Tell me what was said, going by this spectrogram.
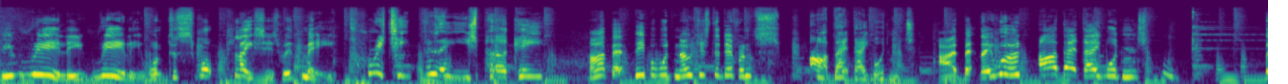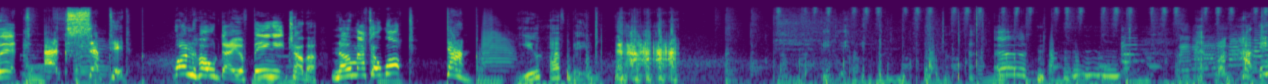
You really, really want to swap places with me? Pretty please, Perky. I bet people would notice the difference. I bet they wouldn't. I bet they would. I bet they wouldn't. Bet accepted. One whole day of being each other, no matter what. Done. You have been. one happy,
